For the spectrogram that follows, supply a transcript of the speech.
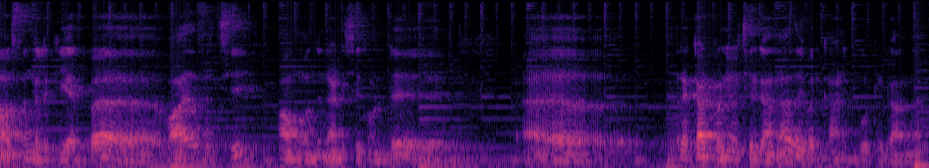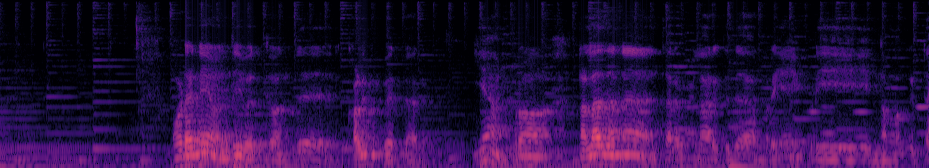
அவசங்களுக்கு ஏற்ப வாசிச்சு அவங்க வந்து நடித்து கொண்டு ரெக்கார்ட் பண்ணி வச்சுருக்காங்க. அதை இவருக்கு அனுப்பி விட்ருக்காங்க உடனே வந்து இவருக்கு வந்து குழம்பு போயிருக்காரு. ஏன் அப்புறம் நல்லா தானே திறமையெல்லாம் இருக்குது. அப்புறம் ஏன் இப்படி நம்மக்கிட்ட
